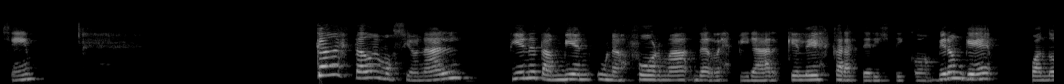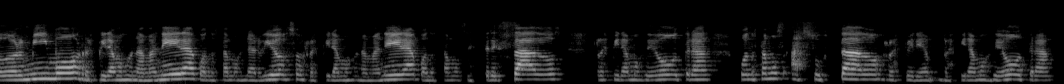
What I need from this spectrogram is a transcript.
¿sí? Cada estado emocional tiene también una forma de respirar que le es característico. Vieron que cuando dormimos respiramos de una manera, cuando estamos nerviosos respiramos de una manera, cuando estamos estresados respiramos de otra, cuando estamos asustados respiramos de otra,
